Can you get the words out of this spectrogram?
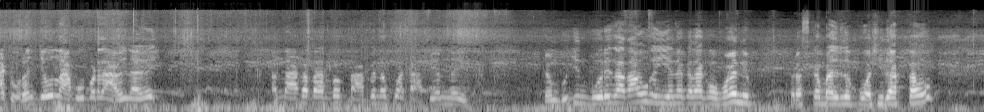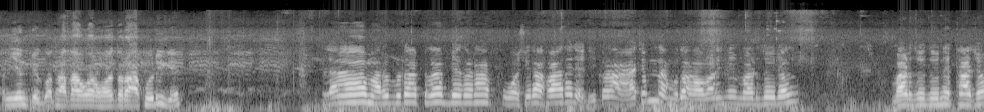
આ ટોરન જેવું નાખવું પડે આવીને આવી અને નાખા તાર તો તાપે ન કોઈ તાપે એમ નહીં. જંબુજીને બોરે જતા આવું કે એને કદાચ હોય ને રસ્કા બાજુ તો પોસી રાખતા હો અને એને ભેગો થતા હોય હોય તો રાખો રહી કે. એટલે મારું બેટા પેલા બે જણા પોસી રાખવા હતા હજી કણા આયા છે ને? હું તો હવારીની વાટ જોઈ રહ્યો. વાટ જોઈ જોઈને થાચો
